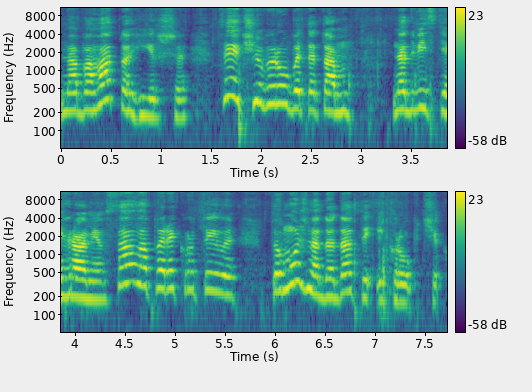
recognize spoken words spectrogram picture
набагато гірше. Це якщо ви робите там на 200 грамів сала перекрутили, то можна додати і кропчик.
